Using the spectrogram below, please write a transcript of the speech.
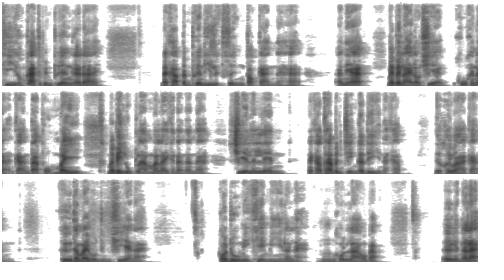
ทีเขาก็อาจจะเป็นเพื่อนกันก็ได้ นะครับ เป็นเพื่อนที่ลึกซึ้งต่อกันนะฮะ อันเนี้ยไม่เป็นไรเราเชียร์คู่ขนานกัน แต่ผมไม่ไม่ไปลุกล้ำอะไรขนาดนั้นนะ เชียร์เล่นๆนะครับ ถ้าเป็นจริงก็ดีนะครับ เดี๋ยวค่อยว่ากัน คือทำไมผมถึงเชียร์นะ ก็ดูมีเคมีนั่นแหละ อืคนเราแบบเออนั่นแหละ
